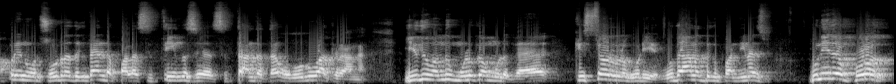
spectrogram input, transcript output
அப்படின்னு ஒரு சொல்றதுக்கு தான் இந்த பல சித்தின்னு சி- சித்தாந்தத்தை ஒரு உருவாக்குறாங்க. இது வந்து முழுக்க முழுக்க கிறிஸ்தவர்கள் கூடிய உதாரணத்துக்கு பார்த்தீங்கன்னா புனித போர்.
